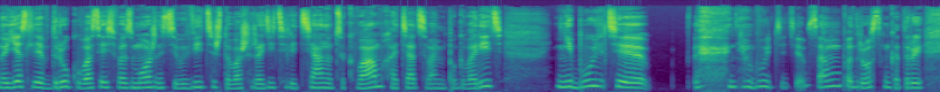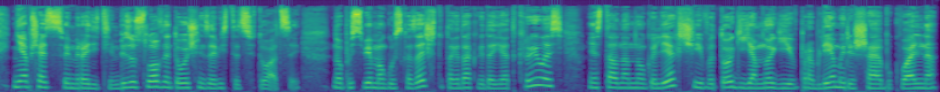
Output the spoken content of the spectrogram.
Но если вдруг у вас есть возможность, и вы видите, что ваши родители тянутся к вам, хотят с вами поговорить, не будьте не будьте тем самым подростком, который не общается со своими родителями. Безусловно, это очень зависит от ситуации. Но по себе могу сказать, что тогда, когда я открылась, мне стало намного легче, и в итоге я многие проблемы решаю буквально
